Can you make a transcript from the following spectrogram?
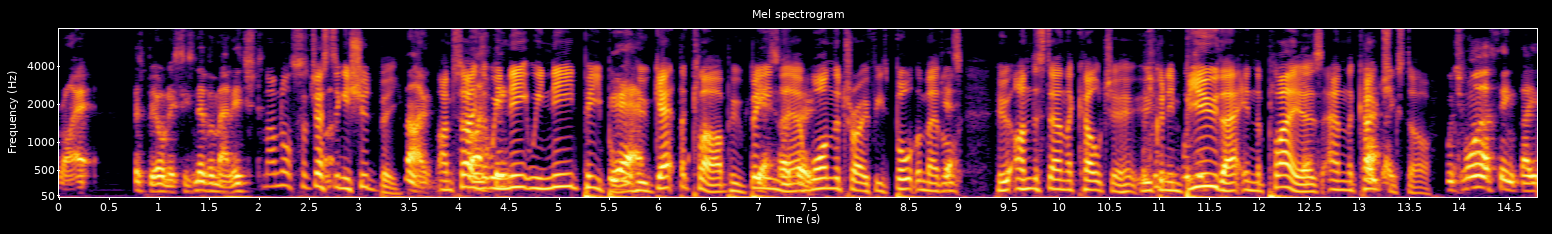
right? Let's be honest. He's never managed. I'm not suggesting he should be. No, I'm saying that I we think- need we need people Yeah. who get the club, who've been Yes, I there, won the trophies, bought the medals, who understand the culture, who, who Which- can which imbue that in the players and the coaching staff. which is why I think they,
